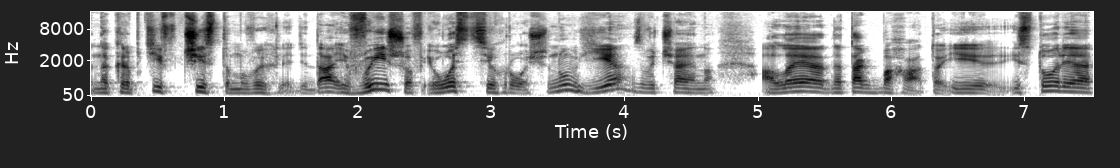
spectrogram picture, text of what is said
на крипті в чистому вигляді. Да? І вийшов, і ось ці гроші. Ну, є, звичайно, але не так багато. І історія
